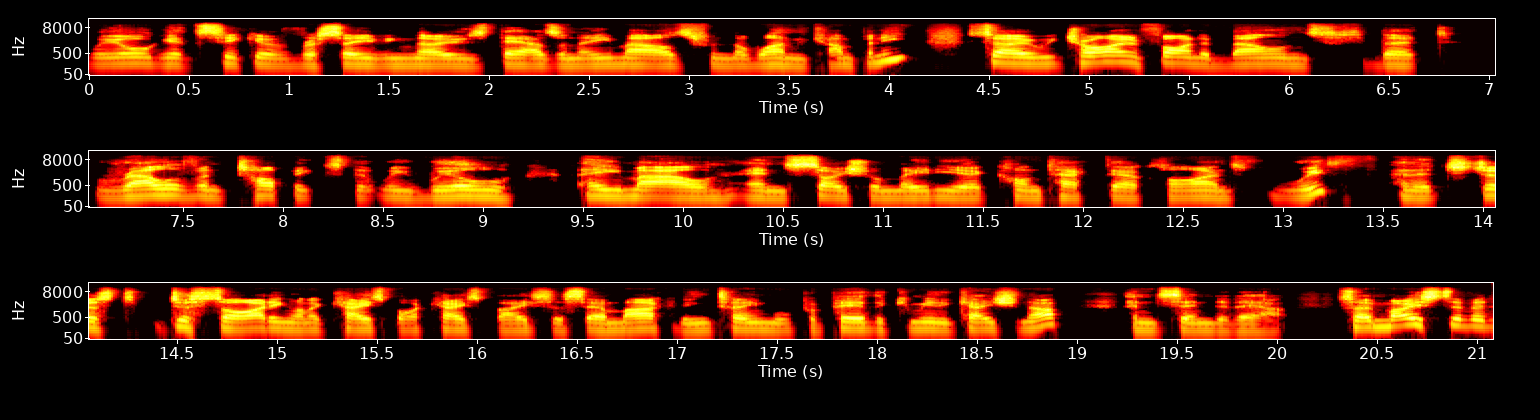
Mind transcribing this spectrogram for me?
we all get sick of receiving those thousand emails from the one company. So we try and find a balance that relevant topics that we will email and social media contact our clients with. And it's just deciding on a case by case basis. Our marketing team will prepare the communication up and send it out. So most of it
